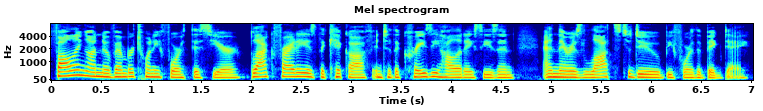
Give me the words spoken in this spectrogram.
Falling on November 24th this year, Black Friday is the kickoff into the crazy holiday season, and there is lots to do before the big day.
